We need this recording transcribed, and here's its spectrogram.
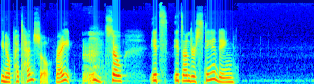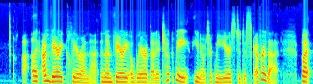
you know, potential, right? so it's it's understanding uh, like I'm very clear on that and I'm very aware of that. It took me, you know, it took me years to discover that. But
